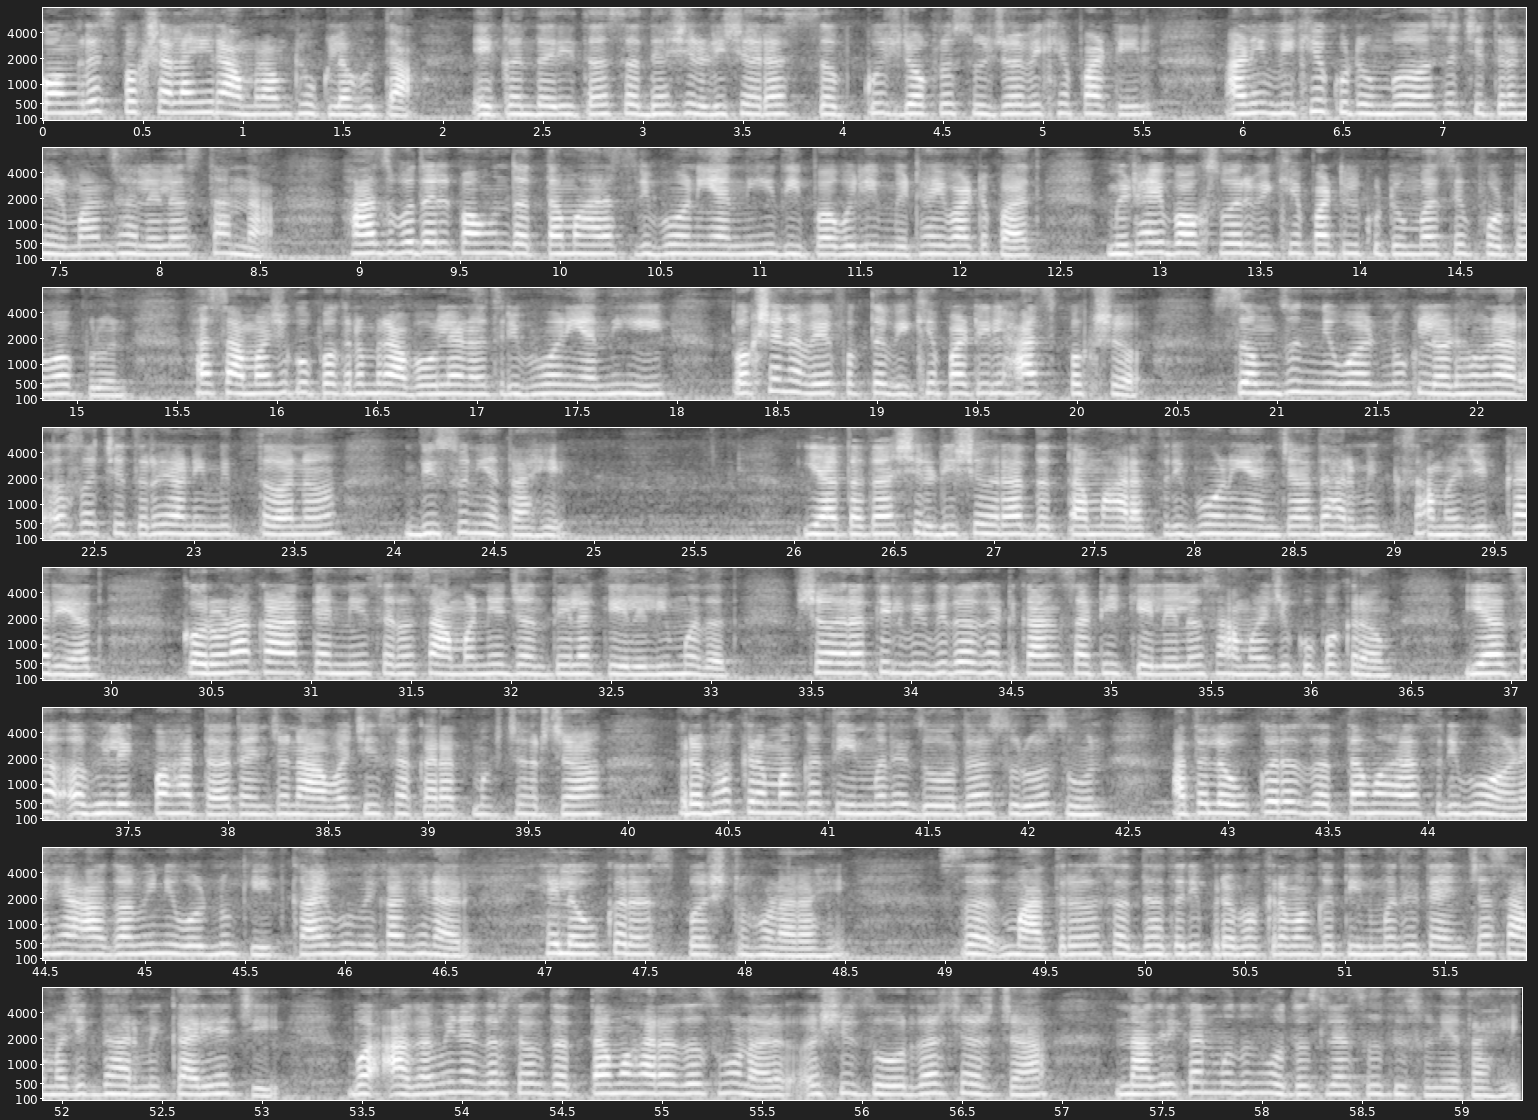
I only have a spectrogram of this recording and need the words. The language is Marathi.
काँग्रेस पक्षालाही रामराम ठोकला होता. एकंदरीतच सध्या शिर्डी शहरात सबकुच डॉक्टर सुजय विखे पाटील आणि विखे कुटुंब असं चित्र निर्माण झालेलं असताना हाच बदल पाहून दत्ता महाराज त्रिभुवन यांनीही दीपावली मिठाई वाटपात मिठाई बॉक्सवर विखे पाटील कुटुंबाचे फोटो वापरून हा सामाजिक उपक्रम राबवल्यानं त्रिभुवन यांनीही पक्ष नव्हे फक्त विखे पाटील हाच पक्ष समजून निवडणूक लढवणार असं चित्र या निमित्तानं दिसून येत आहे. यात आता शिर्डी शहरात दत्ता महाराज त्रिभुवन यांच्या धार्मिक सामाजिक कार्यात करोना काळात त्यांनी सर्वसामान्य जनतेला केलेली मदत शहरातील विविध घटकांसाठी केलेलं सामाजिक उपक्रम याचा अभिलेख पाहता त्यांच्या नावाची सकारात्मक चर्चा प्रभाग क्रमांक तीनमध्ये जोरदार सुरू असून आता लवकरच दत्ता महाराज त्रिभुवन हे आगामी निवडणुकीत काय भूमिका घेणार हे लवकरच स्पष्ट होणार आहे. स मात्र सध्या तरी प्रभाग क्रमांक तीनमध्ये त्यांच्या सामाजिक धार्मिक कार्याची व आगामी नगरसेवक दत्ता महाराजच होणार अशी जोरदार चर्चा नागरिकांमधून होत असल्याचं दिसून येत आहे.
